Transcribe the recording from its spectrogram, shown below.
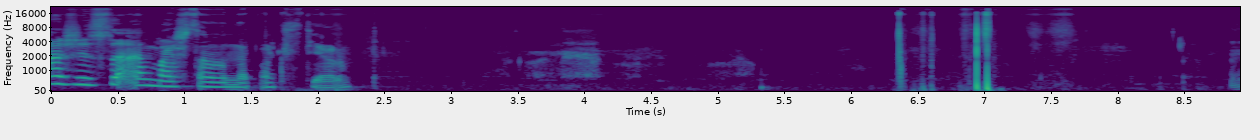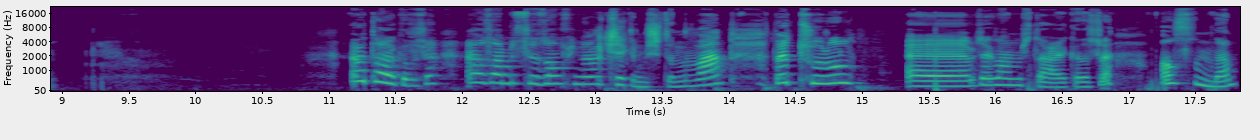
her şeyi size en baştan anlatmak istiyorum. Evet arkadaşlar en son bir sezon finali çekmiştim ben ve Turul eee çekmemişti arkadaşlar. Aslında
